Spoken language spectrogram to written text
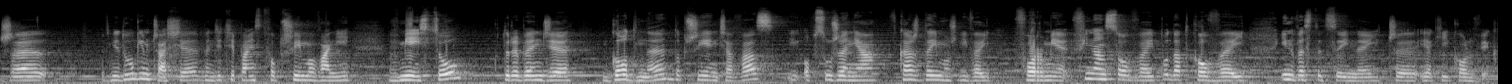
że w niedługim czasie będziecie Państwo przyjmowani w miejscu, które będzie godne do przyjęcia Was i obsłużenia w każdej możliwej formie finansowej, podatkowej, inwestycyjnej czy jakiejkolwiek.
